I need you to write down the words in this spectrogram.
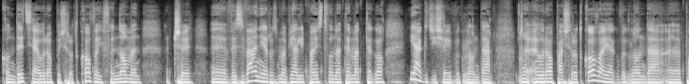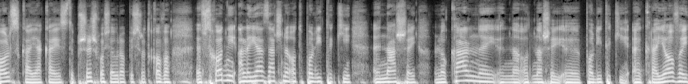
Kondycja Europy Środkowej, fenomen czy e, wyzwanie. Rozmawiali Państwo na temat tego, jak dzisiaj wygląda e, Europa Środkowa, jak wygląda e, Polska, jaka jest przyszłość Europy Środkowo-Wschodniej, ale ja zacznę od polityki naszej lokalnej, od naszej polityki krajowej.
